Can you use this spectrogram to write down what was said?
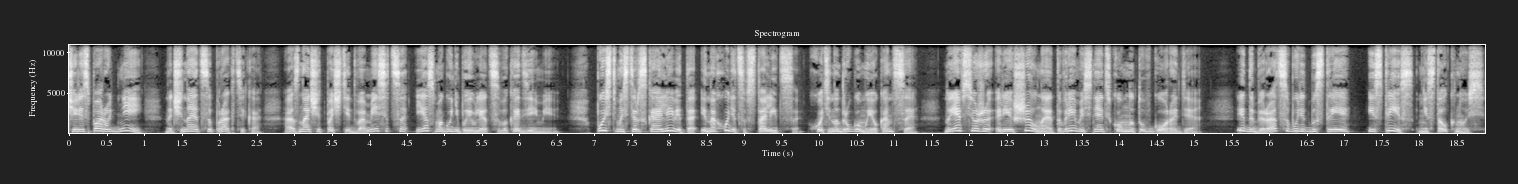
Через пару дней начинается практика, а значит, почти два месяца я смогу не появляться в академии. Пусть мастерская Левита и находится в столице, хоть и на другом ее конце, но я все же решил на это время снять комнату в городе. И добираться будет быстрее, и с не столкнусь.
